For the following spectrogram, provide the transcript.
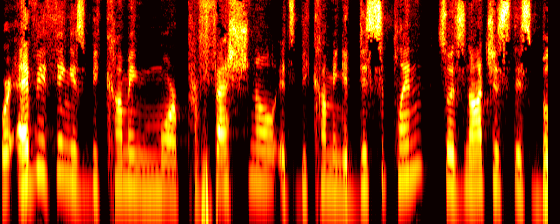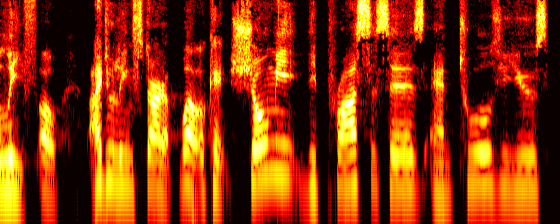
where everything is becoming more professional. It's becoming a discipline. So it's not just this belief, oh, I do lean startup. Well, okay, show me the processes and tools you use.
